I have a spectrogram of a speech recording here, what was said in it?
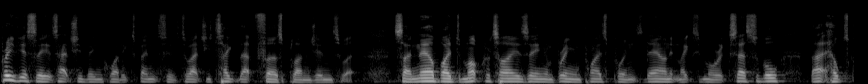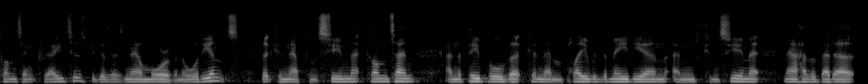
previously it's actually been quite expensive to actually take that first plunge into it. So now by democratizing and bringing price points down, it makes it more accessible. That helps content creators because there's now more of an audience that can now consume that content, and the people that can then play with the medium and consume it now have a better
